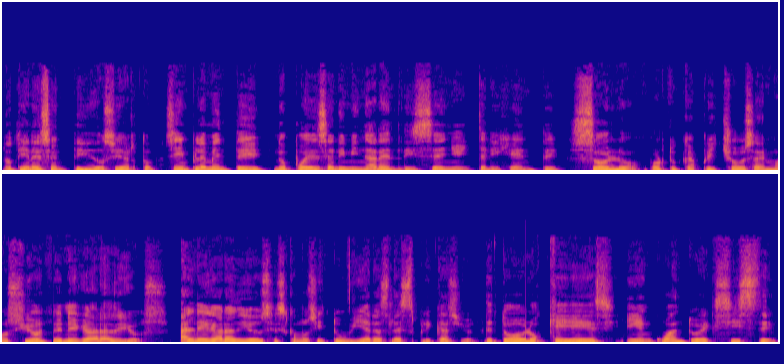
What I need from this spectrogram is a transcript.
No tiene sentido, ¿cierto? Simplemente no puedes eliminar el diseño inteligente solo por tu caprichosa emoción de negar a Dios. Al negar a Dios es como si tuvieras la explicación de todo lo que es y en cuanto existe,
